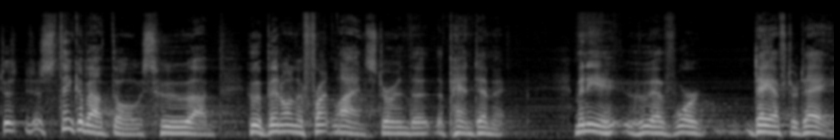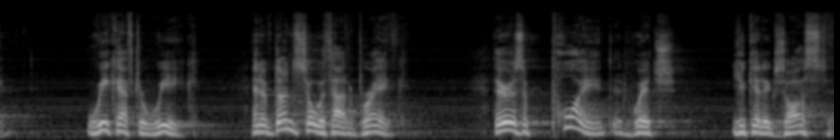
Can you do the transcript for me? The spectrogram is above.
just, just think about those who, uh, who have been on the front lines during the, the pandemic. Many who have worked day after day, week after week, and have done so without a break. There is a point at which you get exhausted.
